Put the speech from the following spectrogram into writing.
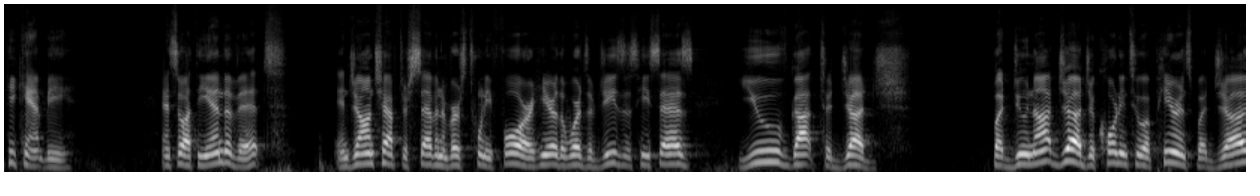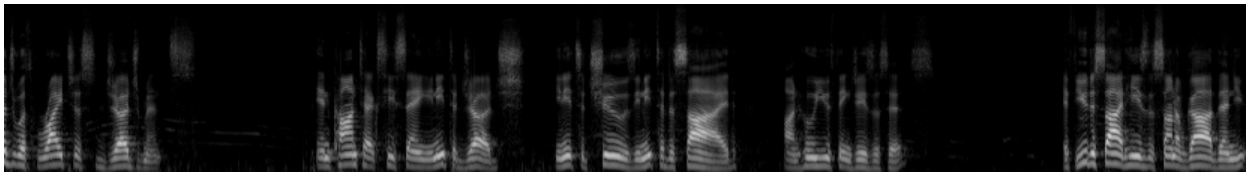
he can't be. And so at the end of it, in John chapter 7 and verse 24, here are the words of Jesus. He says, You've got to judge but do not judge according to appearance, but judge with righteous judgments. In context, he's saying you need to judge, you need to choose, you need to decide on who you think Jesus is. If you decide he's the Son of God, then you,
